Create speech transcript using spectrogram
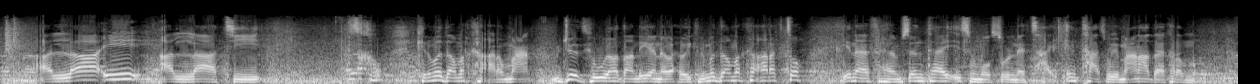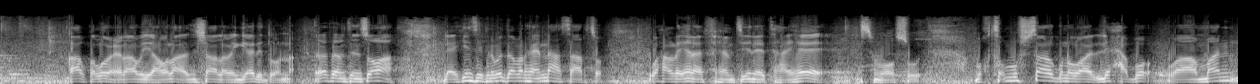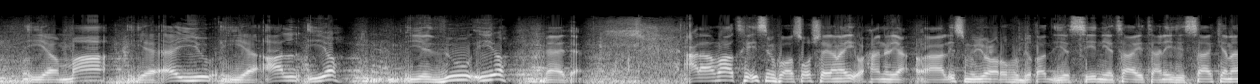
allaa'i allaatii kelmada markaa arag macan ujeedka weyn haddaan dhigayna waxa wey kelmada markaa aragto inaad fahamsan tahay ismi mawsuul tahay. Intaas wey macnaha ka rabno. Qaabka loo ciraabaya howlaha insha allah waan gaari doonaa waa fahamteen sooma laakiinse kelmada markaa indhaha saarto waxaa la inaad fahamtay inay tahay hee ismi mawsuul. Mushtaraguna waa lix xabo waa man iyo maa iyo ayu iyo al iyo iyo duu iyo maada calaamaadka isimka waa soo sheegnay waxaan idhi alismu yucrafu biqad iyo siin iyo taai taaniisi saakina.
